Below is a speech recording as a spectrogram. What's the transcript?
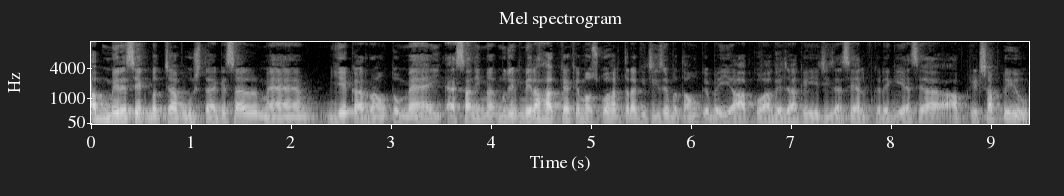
अब मेरे से एक बच्चा पूछता है कि, सर, मैं ये कर रहा हूँ। तो मैं, ऐसा नहीं, मैं, मुझे, मेरा हक है कि मैं उसको हर तरह की चीज़ें बताऊँ कि भाई, आपको आगे जाके ये चीज़ ऐसे हेल्प करेगी, ऐसे आप it's up to you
